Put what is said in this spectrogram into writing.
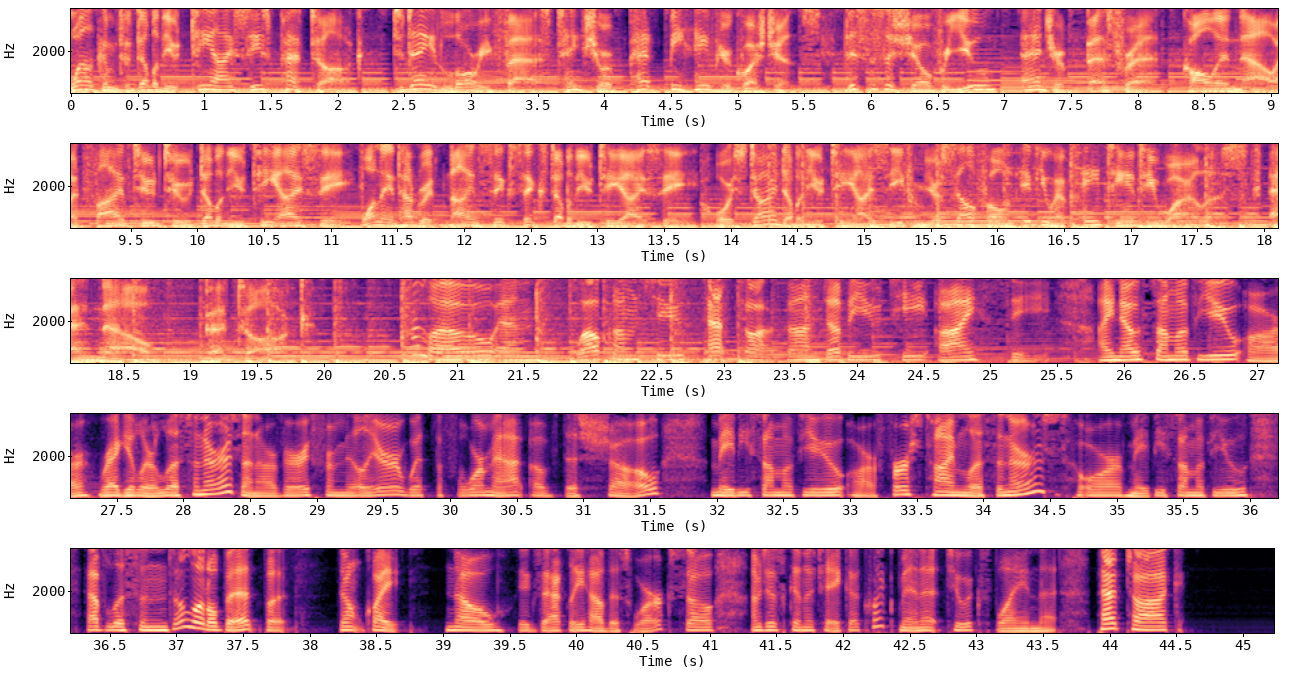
Welcome to WTIC's Pet Talk. Today, Lori Fass takes your pet behavior questions. This is a show for you and your best friend. Call in now at 522 WTIC, 1 800 966 WTIC, or star WTIC from your cell phone if you have AT&T Wireless. And now, Pet Talk. Hello, and welcome to Pet Talk on WTIC. I know some of you are regular listeners and are very familiar with the format of this show. Maybe some of you are first time listeners, or maybe some of you have listened a little bit but don't quite know exactly how this works. So I'm just going to take a quick minute to explain that Pet Talk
